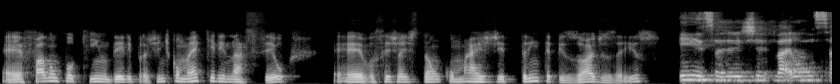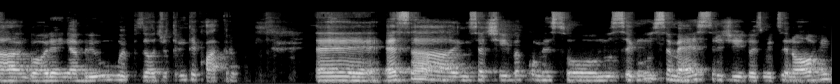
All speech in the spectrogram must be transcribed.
É, fala um pouquinho dele para a gente, como é que ele nasceu. É, vocês já estão com mais de 30 episódios, é isso? Isso, a gente vai lançar agora em abril o episódio 34. É, essa iniciativa começou no segundo semestre de 2019.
